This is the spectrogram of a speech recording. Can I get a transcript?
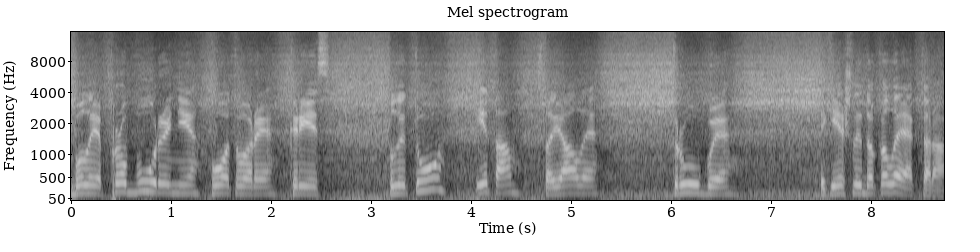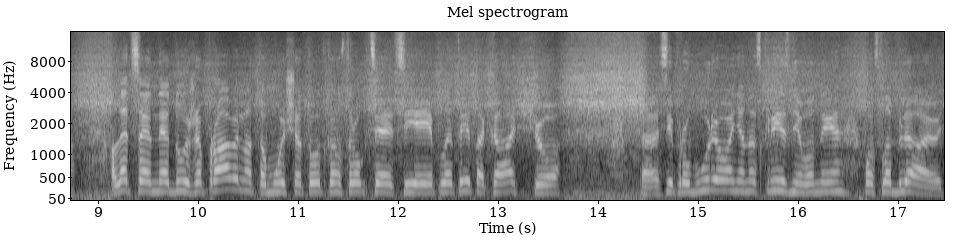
були пробурені отвори крізь плиту, і там стояли труби, які йшли до колектора. Але це не дуже правильно, тому що тут конструкція цієї плити така, що е, ці пробурювання наскрізні вони послабляють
